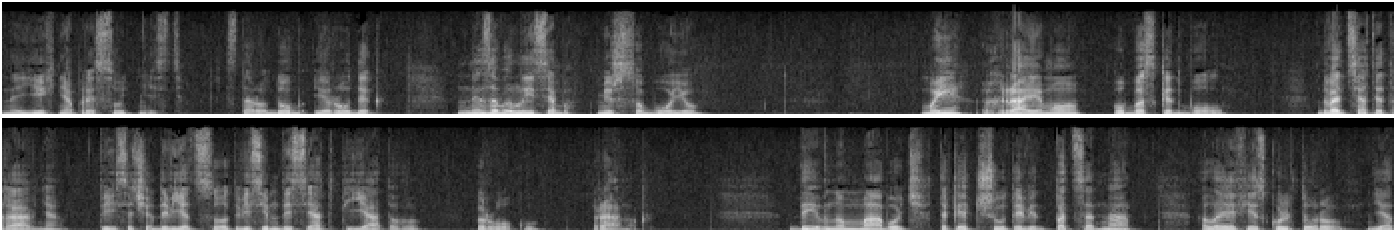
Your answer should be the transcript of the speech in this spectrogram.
не їхня присутність, стародуб і Рудик не завелися б між собою. Ми граємо у баскетбол 20 травня 1985 року ранок. Дивно, мабуть, таке чути від пацана, але фізкультуру я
